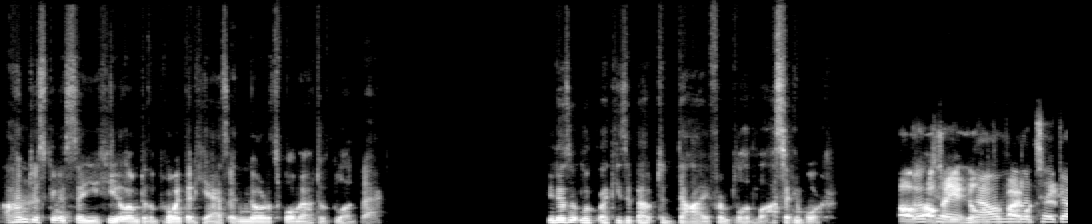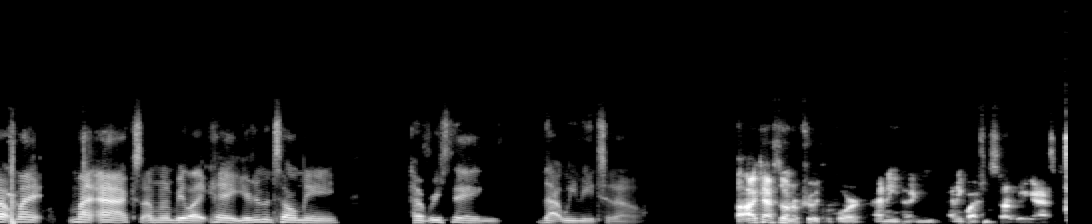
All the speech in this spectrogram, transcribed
I'm Alright. just gonna say you heal him to the point that he has a noticeable amount of blood back. He doesn't look like he's about to die from blood loss anymore. I'll, Okay, I'll say you healed now him I'm gonna take out my my axe. I'm gonna be like, hey, you're gonna tell me everything that we need to know. Uh, I cast Zone of Truth before anything, any questions start being asked.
